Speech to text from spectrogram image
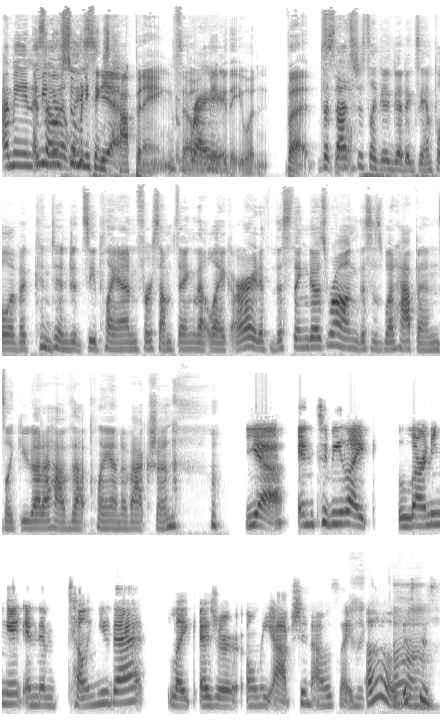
I mean, I mean so there's at so many things yeah. happening so Right. maybe that you wouldn't but But still. that's just like a good example of a contingency plan for something that, like, all right, if this thing goes wrong, this is what happens. Like, you got to have that plan of action. Yeah, and to be like learning it and them telling you that like as your only option, I was like, like, oh, "Oh." this is.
